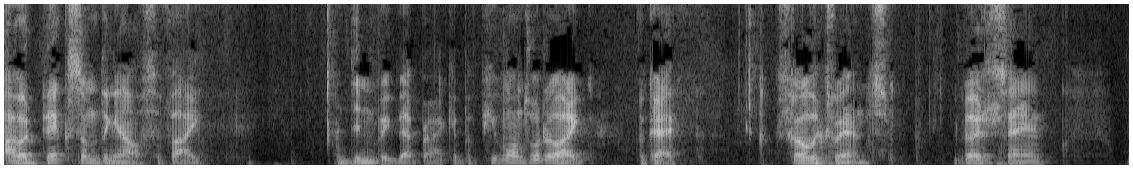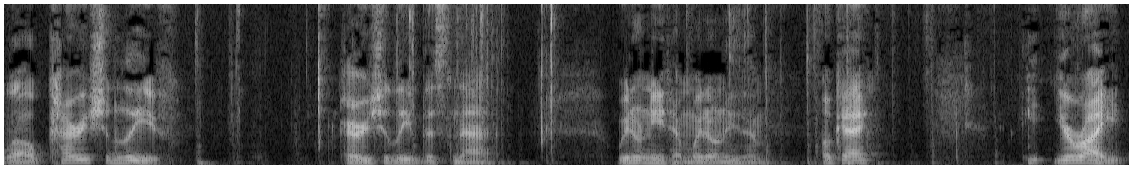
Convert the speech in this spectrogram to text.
I would pick something else if I didn't pick that bracket. But people on Twitter are like, okay, Celtics fans, you guys are saying, well, Kyrie should leave. Kyrie should leave, this and that. We don't need him. We don't need him. Okay. You're right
